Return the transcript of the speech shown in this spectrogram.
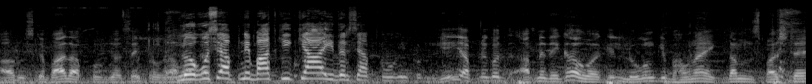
और उसके बाद आपको जैसे ही प्रोग्राम लोगों से आपने बात की क्या इधर से आपको? यही अपने को आपने देखा होगा कि लोगों की भावना एकदम स्पष्ट है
